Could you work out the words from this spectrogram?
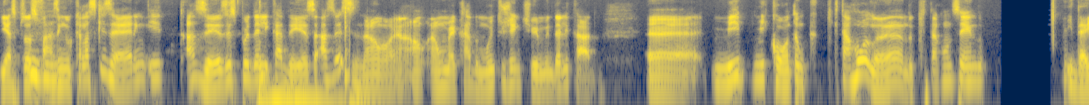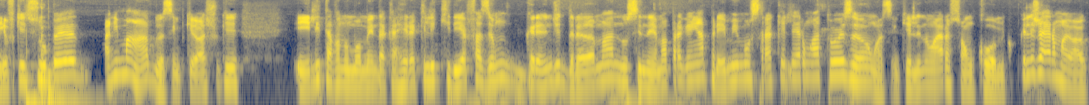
e as pessoas uhum. fazem o que elas quiserem e às vezes por delicadeza, às vezes não, é, é um mercado muito gentil muito delicado. É, me, me contam o que, que tá rolando, o que tá acontecendo. E daí eu fiquei super animado, assim, porque eu acho que ele estava no momento da carreira que ele queria fazer um grande drama no cinema para ganhar prêmio e mostrar que ele era um atorzão, assim, que ele não era só um cômico, porque ele já era o maior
